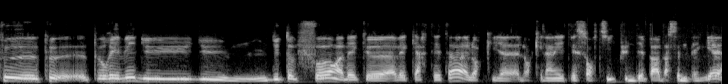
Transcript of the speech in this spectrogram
peut, rêver du, top 4 avec, euh, avec Arteta alors qu'il alors qu'il en était sorti depuis le départ d'Arsène Wenger.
